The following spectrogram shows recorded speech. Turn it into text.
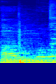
all.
